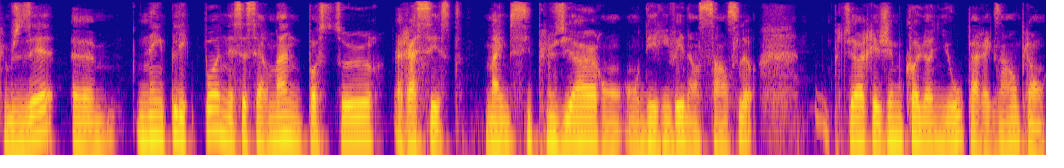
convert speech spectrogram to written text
comme je disais, euh, n'implique pas nécessairement une posture raciste même si plusieurs ont dérivé dans ce sens-là plusieurs régimes coloniaux, par exemple, ont,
